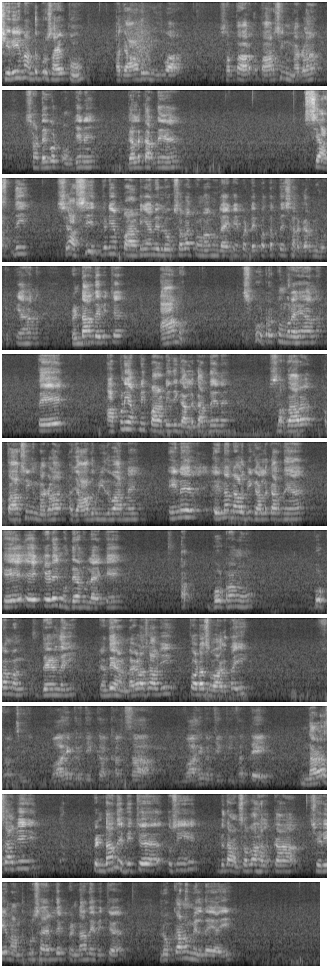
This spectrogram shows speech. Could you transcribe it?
ਸ਼੍ਰੀ ਅਨੰਦਪੁਰ ਸਾਹਿਬ ਤੋਂ ਆਜ਼ਾਦ ਉਮੀਦਵਾਰ ਸਰਦਾਰ ਅਵਤਾਰ ਸਿੰਘ ਨਗਲਾ ਸਾਡੇ ਕੋਲ ਪਹੁੰਚੇ ਨੇ। ਗੱਲ ਕਰਦੇ ਆਂ ਸਿਆਸਤੀ ਸਿਆਸੀ ਜਿਹੜੀਆਂ ਪਾਰਟੀਆਂ ਨੇ ਲੋਕ ਸਭਾ ਚੋਣਾਂ ਨੂੰ ਲੈ ਕੇ ਵੱਡੇ ਪੱਧਰ ਤੇ ਸਰਗਰਮ ਹੋ ਚੁੱਕੀਆਂ ਹਨ। ਪਿੰਡਾਂ ਦੇ ਵਿੱਚ ਆਮ ਸਪੋਰਟਰ ਘੁੰਮ ਰਹੇ ਹਨ ਤੇ ਆਪਣੀ ਆਪਣੀ ਪਾਰਟੀ ਦੀ ਗੱਲ ਕਰਦੇ ਨੇ। ਸਰਦਾਰ ਅਵਤਾਰ ਸਿੰਘ ਨਗਲਾ ਆਜ਼ਾਦ ਉਮੀਦਵਾਰ ਨੇ। ਇਹਨੇ, ਇਹਨਾਂ ਨਾਲ ਵੀ ਗੱਲ ਕਰਦੇ ਆ ਕਿ ਇਹ ਕਿਹੜੇ ਮੁੱਦਿਆਂ ਨੂੰ ਲੈ ਕੇ ਵੋਟਰਾਂ ਨੂੰ ਵੋਟਾਂ ਮੰਗ ਦੇਣ ਲਈ ਕਹਿੰਦੇ ਹਨ? ਨਗਲਾ ਸਾਹਿਬ ਜੀ ਤੁਹਾਡਾ ਸਵਾਗਤ ਹੈ ਜੀ। ਸਵਾਗਤ ਜੀ। ਵਾਹਿਗੁਰੂ ਜੀ ਕਾ ਖਾਲਸਾ ਵਾਹਿਗੁਰੂ ਜੀ ਕੀ ਫਤਿਹ। ਨਾਗੜਾ ਸਾਹਿਬ ਜੀ ਪਿੰਡਾਂ ਦੇ ਵਿੱਚ ਤੁਸੀਂ ਵਿਧਾਨ ਸਭਾ ਹਲਕਾ ਸ਼੍ਰੀ ਅਨੰਦਪੁਰ ਸਾਹਿਬ ਦੇ ਪਿੰਡਾਂ ਦੇ ਵਿੱਚ ਲੋਕਾਂ ਨੂੰ ਮਿਲਦੇ ਆ ਜੀ।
